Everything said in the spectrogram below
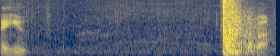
Hey, you. Fuck off.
